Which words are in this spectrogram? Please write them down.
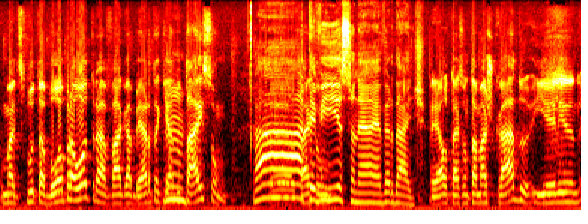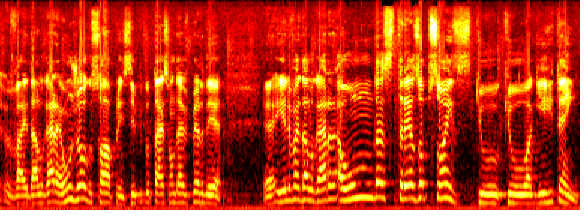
uma disputa boa pra outra vaga aberta, que é a do Tyson. Ah, É, Tyson- teve isso, né? É verdade. É, o Tyson tá machucado e ele vai dar lugar. É um jogo só, a princípio, que o Tyson deve perder. É, e ele vai dar lugar a uma das três opções que o, que o Aguirre tem.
